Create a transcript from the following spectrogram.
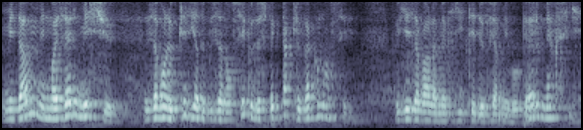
Mesdames, Mesdemoiselles, Messieurs, nous avons le plaisir de vous annoncer que le spectacle va commencer. Veuillez avoir l'amabilité de fermer vos gueules, merci.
